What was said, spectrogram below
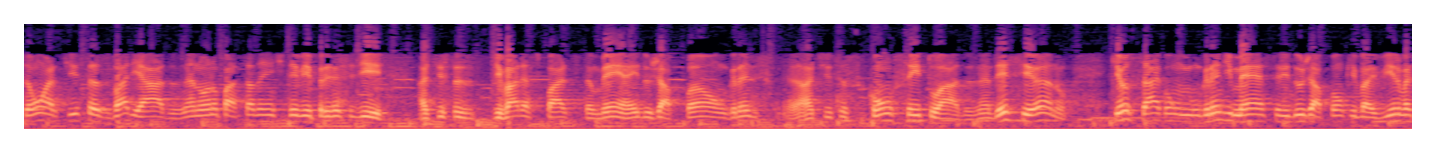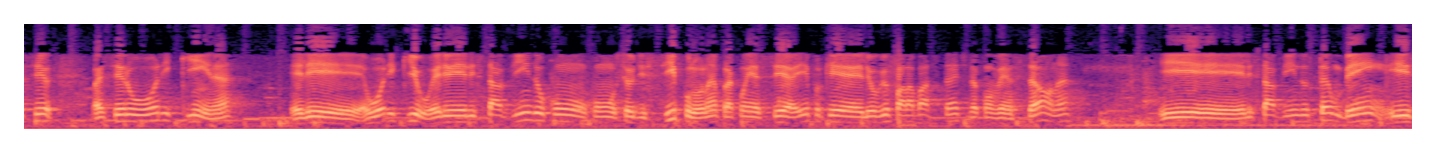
são artistas variados, né? No ano passado a gente teve presença de artistas de várias partes também, aí do Japão, grandes artistas conceituados, né? Desse ano, que eu saiba, um, grande mestre do Japão que vai vir vai ser, vai ser o Orikin, né? Ele, o Orikyu, ele, ele está vindo com, com o seu discípulo, né? Para conhecer aí, porque ele ouviu falar bastante da convenção, né? E ele está vindo também e,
